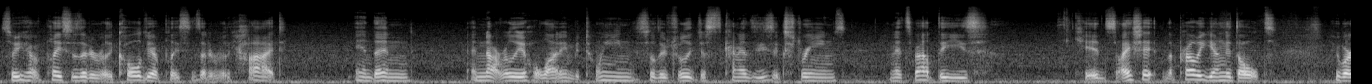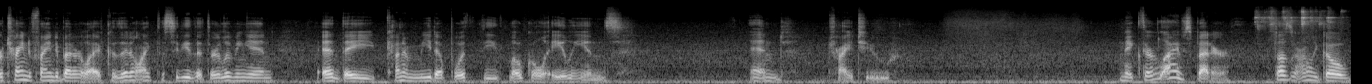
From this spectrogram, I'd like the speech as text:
So you have places that are really cold, you have places that are really hot, and then and not really a whole lot in between. So there's really just kind of these extremes, and it's about these kids, I should probably young adults, who are trying to find a better life because they don't like the city that they're living in, and they kind of meet up with the local aliens and try to make their lives better. It doesn't really go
